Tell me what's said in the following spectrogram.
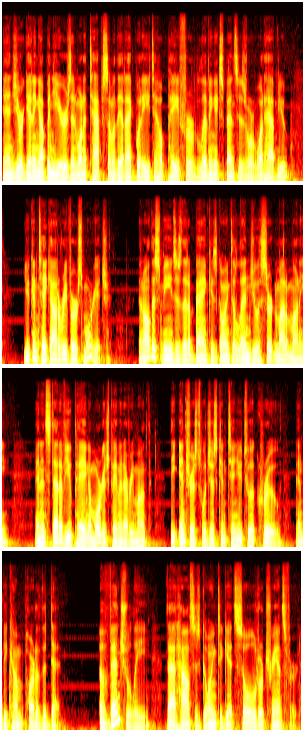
and you're getting up in years and want to tap some of that equity to help pay for living expenses or what have you, you can take out a reverse mortgage. And all this means is that a bank is going to lend you a certain amount of money, and instead of you paying a mortgage payment every month, the interest will just continue to accrue and become part of the debt. Eventually, that house is going to get sold or transferred.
